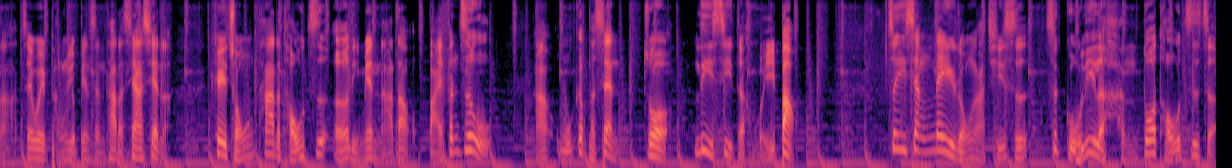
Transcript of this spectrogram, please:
啊，这位朋友变成他的下线了，可以从他的投资额里面拿到百分之五啊，五个 percent 做利息的回报。这一项内容啊，其实是鼓励了很多投资者。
